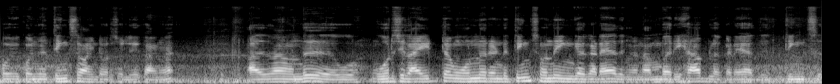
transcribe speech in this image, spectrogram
போய் கொஞ்சம் திங்ஸ் வாங்கிட்டு வர சொல்லியிருக்காங்க. அதுதான் வந்து ஒ- ஒரு சில ஐட்டம் ஒன்று ரெண்டு திங்ஸ் வந்து இங்கே கிடையாதுங்க. நம்ம ரிஹாபில் கிடையாது திங்ஸு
